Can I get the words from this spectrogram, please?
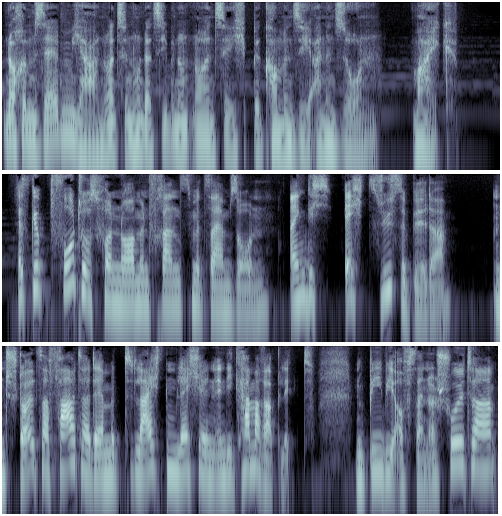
Noch im selben Jahr 1997 bekommen sie einen Sohn, Mike. Es gibt Fotos von Norman Franz mit seinem Sohn. Eigentlich echt süße Bilder. Ein stolzer Vater, der mit leichtem Lächeln in die Kamera blickt. Ein Baby auf seiner Schulter,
